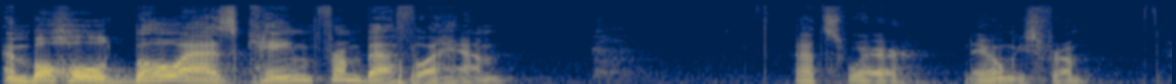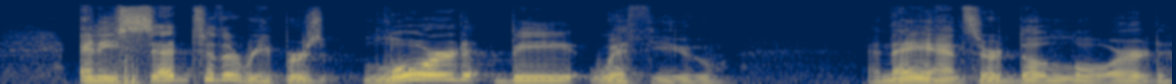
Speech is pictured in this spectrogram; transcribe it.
And behold, Boaz came from Bethlehem. That's where Naomi's from. And he said to the reapers, Lord be with you. And they answered, The Lord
